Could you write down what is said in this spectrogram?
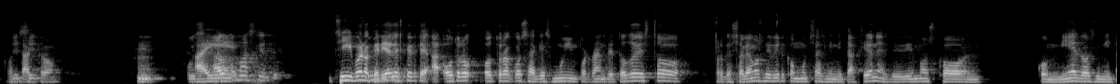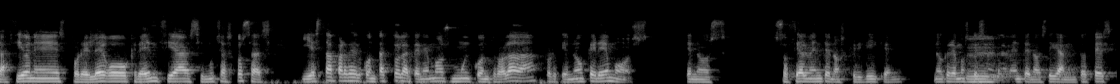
Contacto. Sí, hmm. Pues algo más que... Sí, bueno, quería decirte ah, otro, otra cosa que es muy importante. Todo esto porque solemos vivir con muchas limitaciones, vivimos con, miedos, limitaciones por el ego, creencias y muchas cosas. Y esta parte del contacto la tenemos muy controlada porque no queremos que nos socialmente nos critiquen, no queremos que mm. simplemente nos digan. Entonces,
